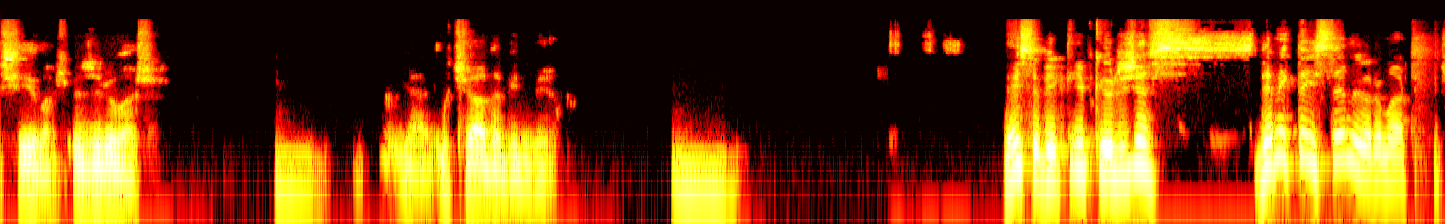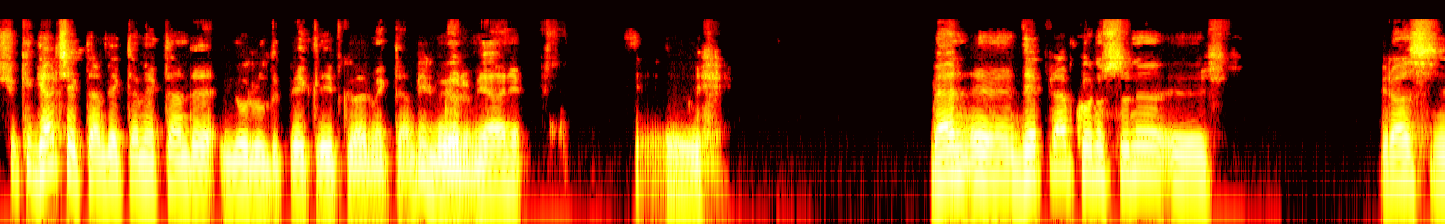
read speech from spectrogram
şey var, özürü var. Hmm. Yani uçağı da bilmiyor. Hmm. Neyse bekleyip göreceğiz. Demek de istemiyorum artık. Çünkü gerçekten beklemekten de yorulduk bekleyip görmekten. Bilmiyorum yani. Ee, ben e, deprem konusunu e, biraz e,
